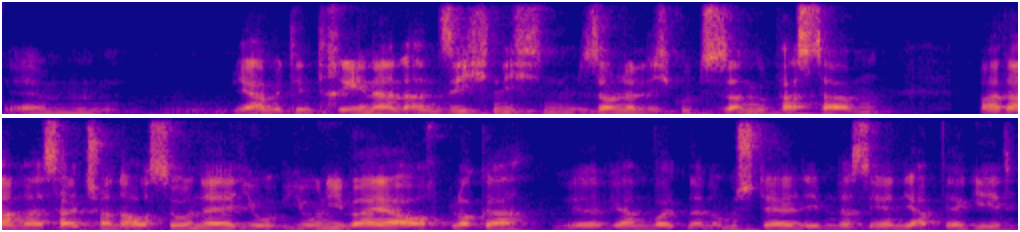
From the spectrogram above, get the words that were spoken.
ähm, ja, mit den Trainern an sich nicht sonderlich gut zusammengepasst haben. War damals halt schon auch so, ne, Joni war ja auch Blocker. Wir, wir wollten dann umstellen, eben, dass er in die Abwehr geht.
